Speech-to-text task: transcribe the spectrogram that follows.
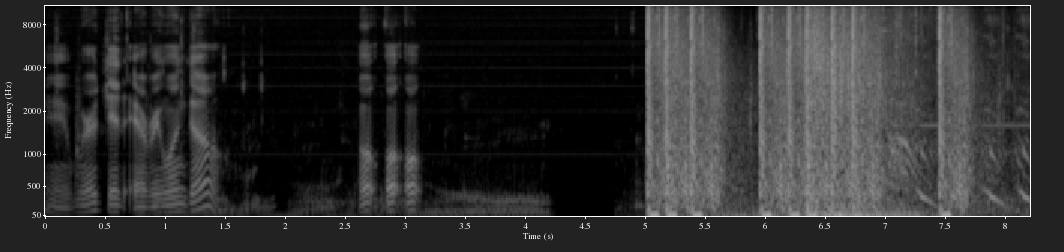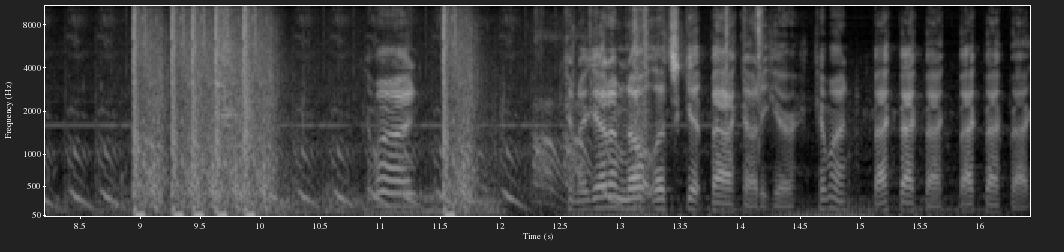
Okay, where did everyone go? Oh, oh, oh. Come on. Can I get him? No, let's get back out of here. Come on. Back, back, back, back, back, back.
